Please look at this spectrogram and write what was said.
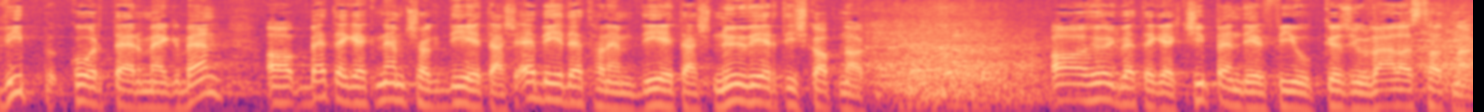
VIP kortermekben a betegek nem csak diétás ebédet, hanem diétás nővért is kapnak. A hölgybetegek csipendél fiúk közül választhatnak.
